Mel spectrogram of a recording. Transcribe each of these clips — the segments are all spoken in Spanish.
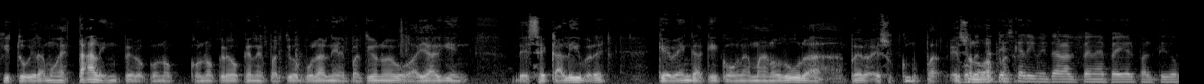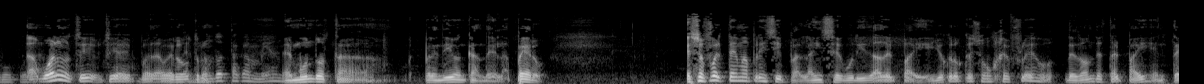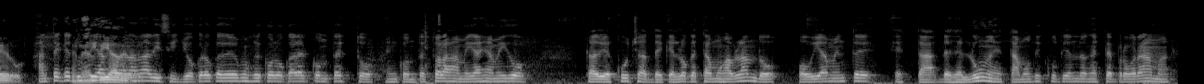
si tuviéramos Stalin, pero no, no creo que en el Partido Popular ni en el Partido Nuevo haya alguien de ese calibre que venga aquí con una mano dura, pero eso como pa- eso no va a pasar. que limitar al PNP y el Partido Popular. Ah, bueno, sí, sí, puede haber el otro. mundo está cambiando. El mundo está prendido en candela, pero eso fue el tema principal, la inseguridad del país. Yo creo que eso es un reflejo de dónde está el país entero. Antes que tú sigas con el análisis, yo creo que debemos de colocar el contexto, en contexto a las amigas y amigos radio escuchas de qué es lo que estamos hablando. Obviamente está desde el lunes estamos discutiendo en este programa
